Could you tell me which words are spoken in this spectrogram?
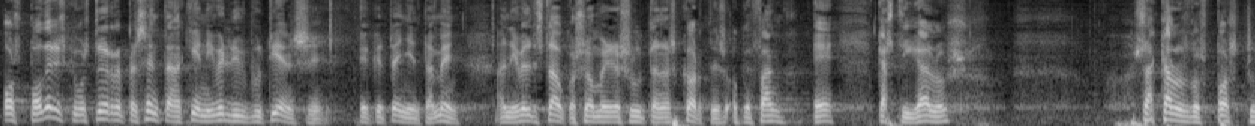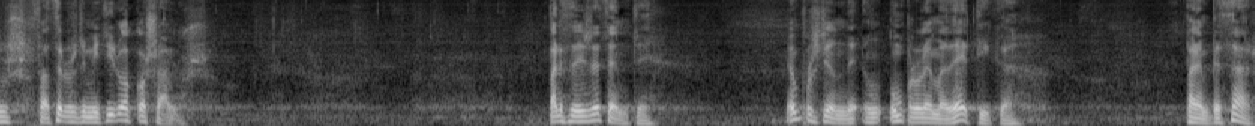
os poderes que vostedes representan aquí a nivel diputiense e que teñen tamén a nivel de Estado, coa súa maioría absoluta nas Cortes, o que fan é castigalos, sacalos dos postos, facelos dimitir ou acosalos. Parece decente? É un, de, un, un problema de ética, para empezar.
